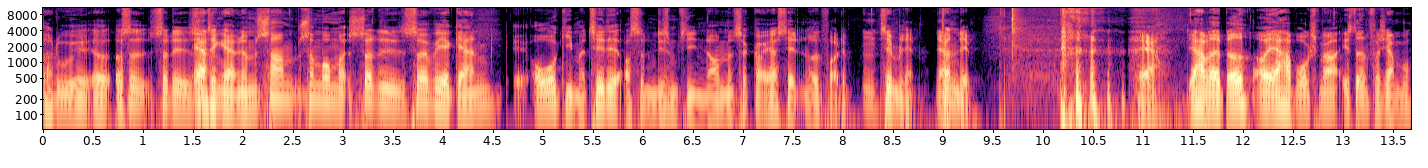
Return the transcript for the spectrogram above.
har du, øh, og, så, så, det, så Ja. tænker jeg, jamen, så, så, må man, så, det, så vil jeg gerne øh, overgive mig til det, og så ligesom sige, nå, men så gør jeg selv noget for det. Mm. Simpelthen. Ja. Sådan det. ja. Jeg har været i bad, og jeg har brugt smør i stedet for shampoo.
